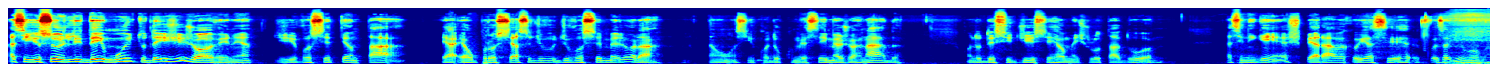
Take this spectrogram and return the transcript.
assim, isso eu lidei muito desde jovem, né? De você tentar, é, é o processo de, de você melhorar. Então, assim, quando eu comecei minha jornada, quando eu decidi ser realmente lutador, Assim, ninguém esperava que eu ia ser coisa nenhuma.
